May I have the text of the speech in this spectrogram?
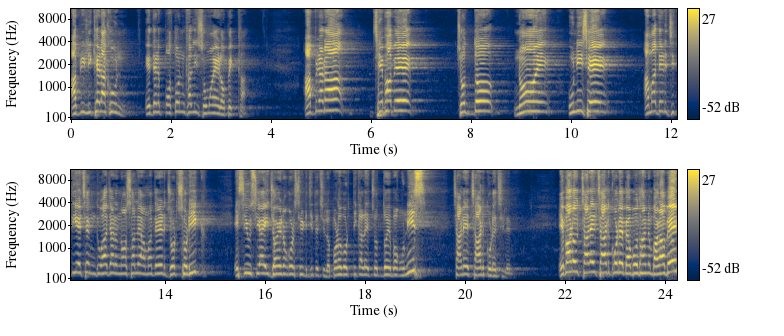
আপনি লিখে রাখুন এদের পতন খালি সময়ের অপেক্ষা। আপনারা যেভাবে চোদ্দ, নয়, উনিশে আমাদের জিতিয়েছেন দু সালে আমাদের জোট শরিক, এসইউসিআই জয়নগর সিট জিতেছিল। পরবর্তীকালে চোদ্দ এবং উনিশ চারে চার করেছিলেন। এবারও চারে চার করে ব্যবধান বাড়াবেন।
